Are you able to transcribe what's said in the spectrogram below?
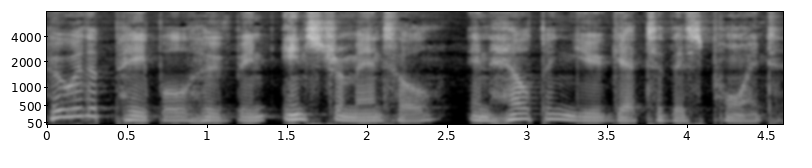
"Who are the people who've been instrumental in helping you get to this point?"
